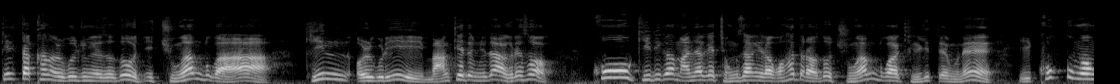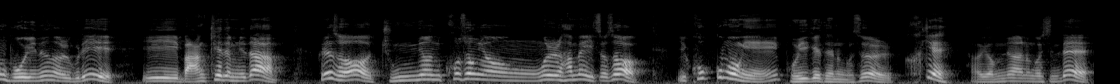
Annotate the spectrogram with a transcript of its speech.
낄딱한 얼굴 중에서도 이 중안부가 긴 얼굴이 많게 됩니다. 그래서 코 길이가 만약에 정상이라고 하더라도 중안부가 길기 때문에 이 콧구멍 보이는 얼굴이 이 많게 됩니다. 그래서 중년 코성형을 함에 있어서 이 콧구멍이 보이게 되는 것을 크게 염려하는 것인데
